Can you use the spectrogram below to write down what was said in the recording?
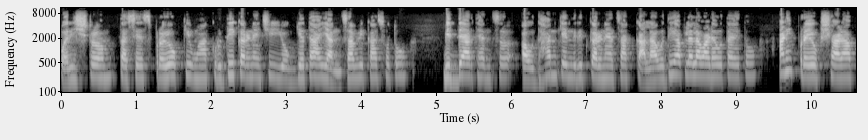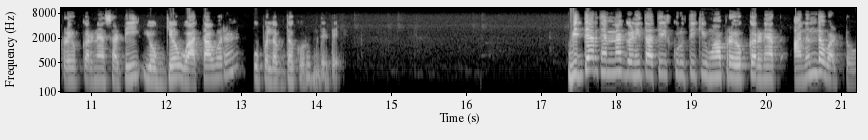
परिश्रम तसेच प्रयोग किंवा कृती करण्याची योग्यता यांचा विकास होतो. विद्यार्थ्यांचं अवधान केंद्रित करण्याचा कालावधी आपल्याला वाढवता येतो आणि प्रयोगशाळा प्रयोग करण्यासाठी योग्य वातावरण उपलब्ध करून देते. विद्यार्थ्यांना गणितातील कृती किंवा प्रयोग करण्यात आनंद वाटतो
